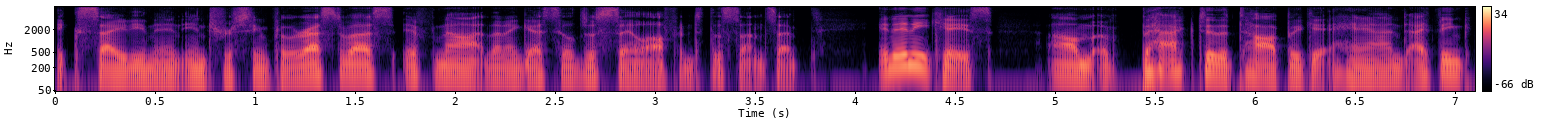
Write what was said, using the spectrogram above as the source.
exciting and interesting for the rest of us. If not, then I guess he'll just sail off into the sunset. In any case, um, back to the topic at hand. I think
